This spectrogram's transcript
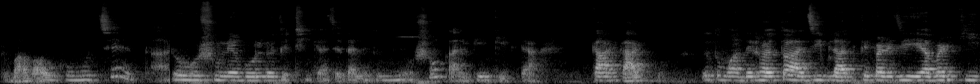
তো বাবাও ঘুমোচ্ছে। তা- তো শুনে বলল যে, ঠিক আছে, তাহলে তুমি ওসো, কালকে কেকটা কার কাটবো? তো তোমাদের হয়তো আজীব লাগতে পারে যে আবার কি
